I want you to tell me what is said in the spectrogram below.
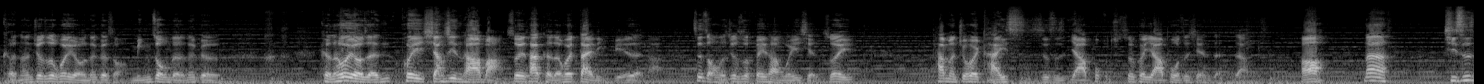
可能就是会有那个什么民众的那个。可能会有人会相信他吧，所以他可能会带领别人啊，这种的就是非常危险，所以他们就会开始就是压迫，就会压迫这些人这样子。好，那其实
